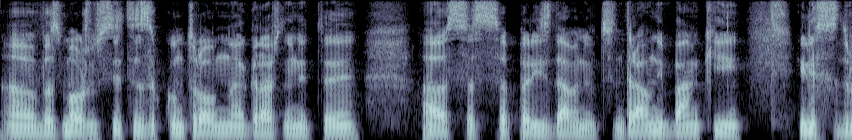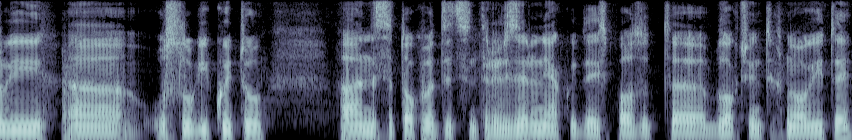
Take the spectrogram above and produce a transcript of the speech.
а, възможностите за контрол на гражданите а, с пари издавани от централни банки или с други а, услуги, които а, не са толкова децентрализирани, някои да използват а, блокчейн технологиите.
